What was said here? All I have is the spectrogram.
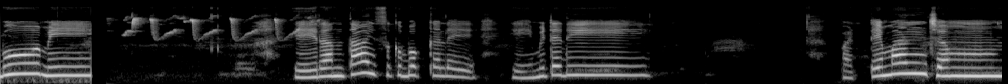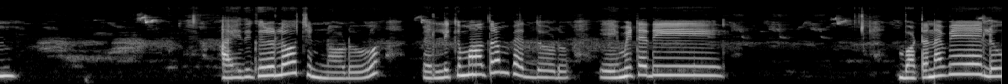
భూమి. ఏరంతా ఇసుక బొక్కలే. ఏమిటది? పట్టె మంచం. ఐదుగురులో చిన్నోడు పెళ్ళికి మాత్రం పెద్దోడు. ఏమిటది? బొటనవేలు.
